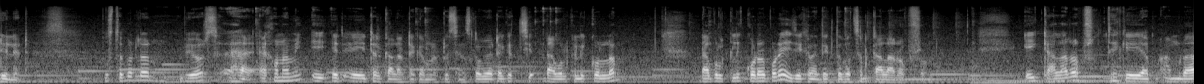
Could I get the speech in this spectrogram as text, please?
ডিলেট বুঝতে পারলাম ভিউয়ার্স হ্যাঁ এখন আমি এই এইটার কালারটাকে আমরা একটু চেঞ্জ করব। এটাকে ডাবল ক্লিক করলাম। ডাবল ক্লিক করার পরে এই যেখানে দেখতে পাচ্ছেন কালার অপশন এই কালার অপশন থেকে আমরা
